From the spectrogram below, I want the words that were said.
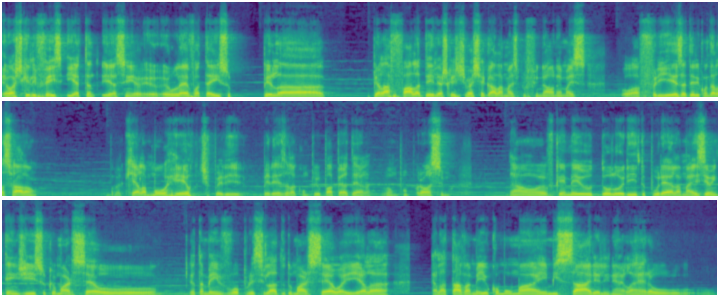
eu acho que ele fez e é tanto e assim, eu, eu levo até isso pela pela fala dele. Acho que a gente vai chegar lá mais pro final, né? Mas pô, a frieza dele quando elas falam que ela morreu, tipo, ele, beleza, ela cumpriu o papel dela, vamos pro próximo. Então eu fiquei meio dolorido por ela, mas eu entendi isso que o Marcel. Eu também vou por esse lado do Marcel aí, ela ela tava meio como uma emissária ali, né? Ela era o, o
